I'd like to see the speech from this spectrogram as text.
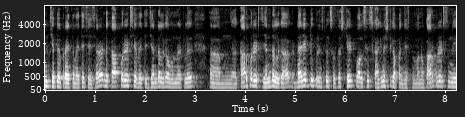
అని చెప్పే ప్రయత్నం అయితే చేశారు. అండ్ కార్పొరేట్స్ ఏవైతే జనరల్గా ఉన్నట్లు కార్పొరేట్స్ జనరల్గా directive principles of the state పాలసీస్కి అగెనిస్ట్గా పనిచేస్తుంది. మనం కార్పొరేట్స్ని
